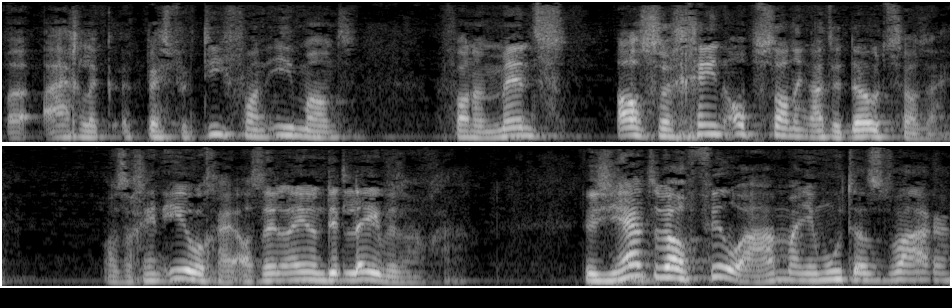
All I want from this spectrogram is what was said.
eh, eigenlijk het perspectief van iemand, van een mens, als er geen opstanding uit de dood zou zijn. Als er geen eeuwigheid, als het alleen om dit leven zou gaan. Dus je hebt er wel veel aan, maar je moet als het ware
